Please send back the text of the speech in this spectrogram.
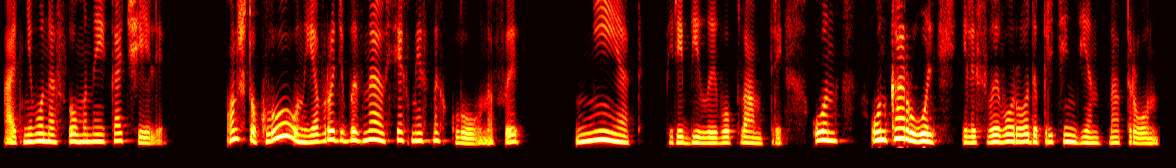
а от него на сломанные качели. «Он что, клоун? Я вроде бы знаю всех местных клоунов, и...» «Нет», — перебила его Пламтри, — «он... он король или своего рода претендент на трон.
